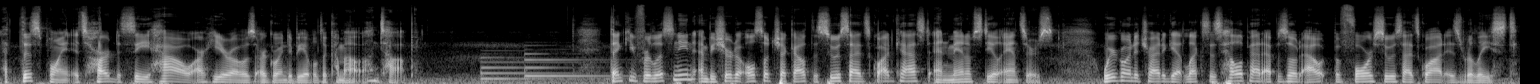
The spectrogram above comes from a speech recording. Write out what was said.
At this point, it's hard to see how our heroes are going to be able to come out on top. Thank you for listening, and be sure to also check out the Suicide Squadcast and Man of Steel Answers. We're going to try to get Lex's helipad episode out before Suicide Squad is released.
